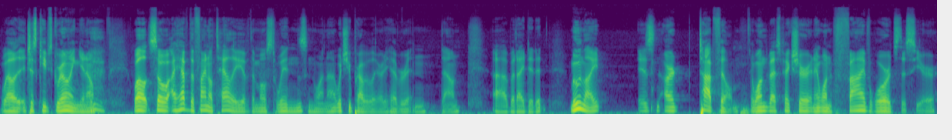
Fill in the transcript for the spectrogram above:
Well, it just keeps growing, you know. Well, so I have the final tally of the most wins and whatnot, which you probably already have written down, uh, but I did it. Moonlight is our top film. It won Best Picture and it won five awards this year.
